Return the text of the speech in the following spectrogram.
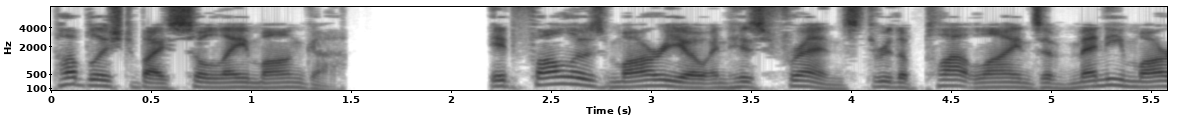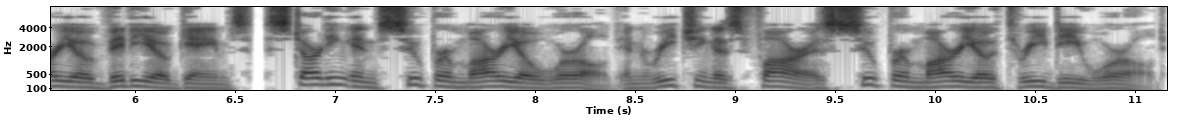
published by Soleil Manga. It follows Mario and his friends through the plot lines of many Mario video games, starting in Super Mario World and reaching as far as Super Mario 3D World.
